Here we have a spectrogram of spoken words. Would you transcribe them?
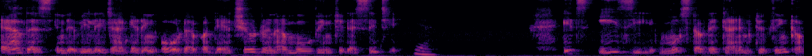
elders in the village are getting older, but their children are moving to the city. Yeah. It's easy most of the time to think of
